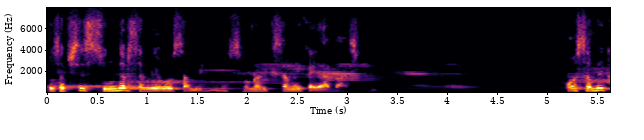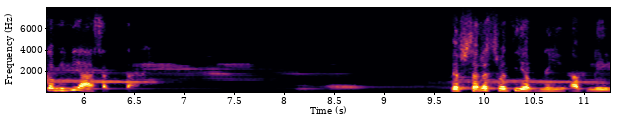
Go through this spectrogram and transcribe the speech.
तो सबसे सुंदर समय वो समय है समय का याद आ और समय कभी भी आ सकता है। जब सरस्वती अपनी अपनी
